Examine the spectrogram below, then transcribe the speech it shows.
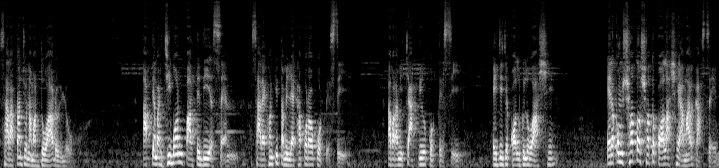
স্যার, আপনার জন্য আমার দোয়া রইল। আপনি আমার জীবন পাল্টে দিয়েছেন। স্যার, এখন কিন্তু আমি লেখাপড়াও করতেছি। আবার আমি চাকরিও করতেছি। এই যে যে কলগুলো আসে, এরকম শত শত কল আসে আমার কাছে।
